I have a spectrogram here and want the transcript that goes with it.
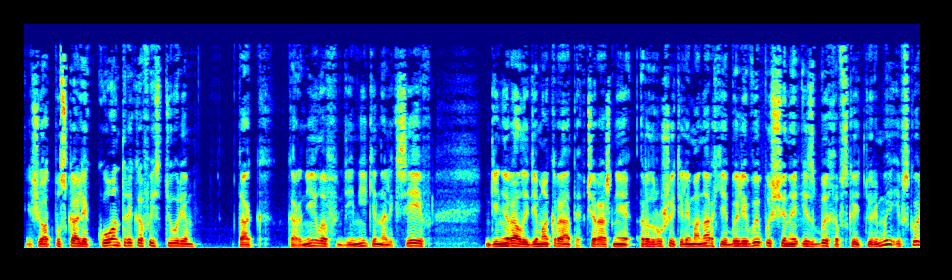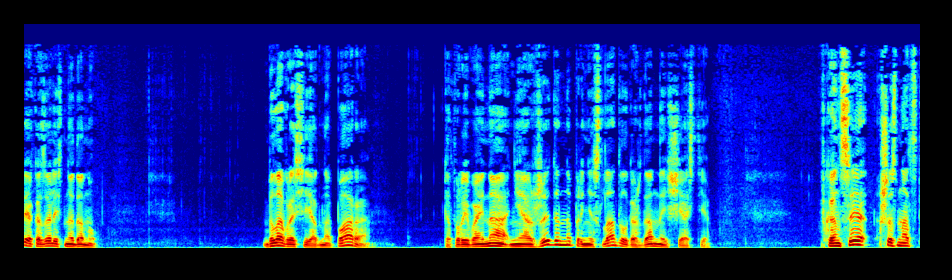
Еще отпускали контриков из тюрем. Так Корнилов, Деникин, Алексеев, генералы-демократы, вчерашние разрушители монархии, были выпущены из Быховской тюрьмы и вскоре оказались на Дону. Была в России одна пара, которой война неожиданно принесла долгожданное счастье. В конце 16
